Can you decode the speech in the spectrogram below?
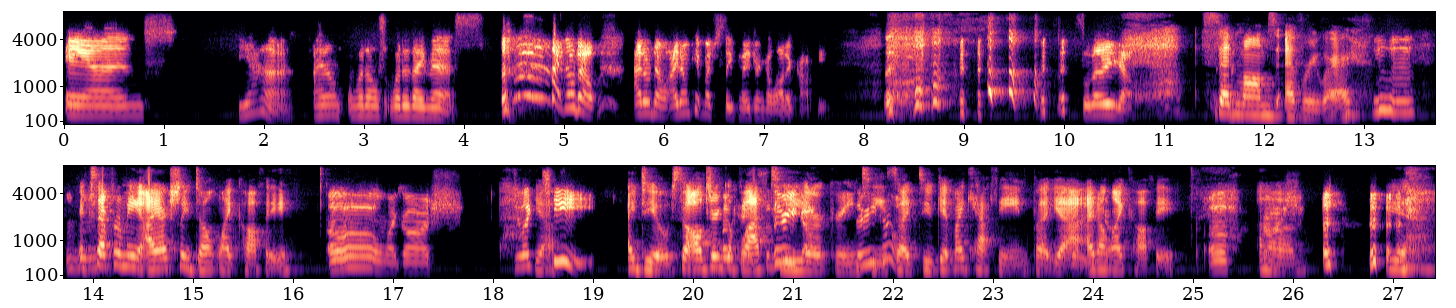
And yeah, I don't, what else, what did I miss? I don't know. I don't know. I don't get much sleep and I drink a lot of coffee. so there you go. Said moms everywhere. Mm-hmm, mm-hmm. Except for me, I actually don't like coffee. Oh my gosh. Do you like yeah. tea? I do. So I'll drink okay, a black so tea or green tea. So I do get my caffeine, but yeah, I don't go. like coffee. Oh gosh. Um, yeah.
